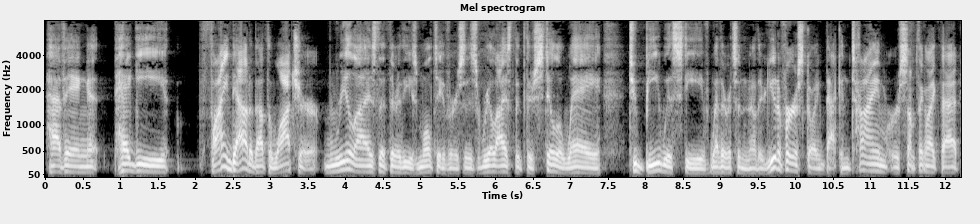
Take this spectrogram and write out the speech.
having Peggy find out about the Watcher, realize that there are these multiverses, realize that there's still a way to be with Steve, whether it's in another universe, going back in time, or something like that.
